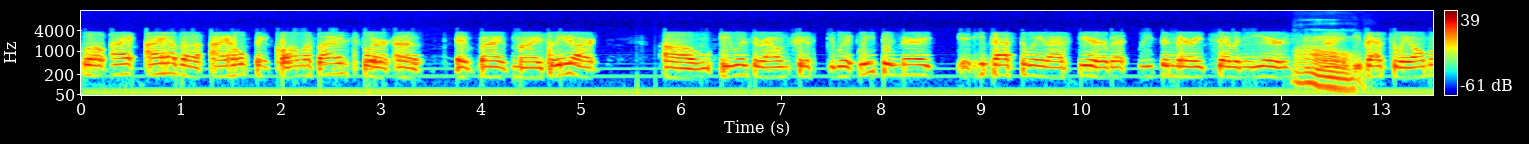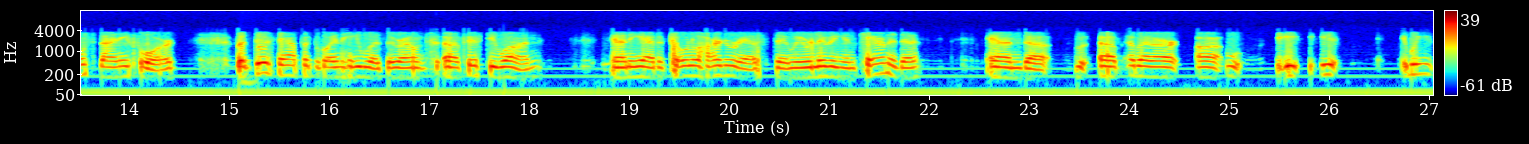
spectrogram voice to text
Well, I I have a. I hope it qualifies for uh, my my sweetheart. Uh, he was around fifty. We, we'd been married. He passed away last year, but we'd been married seventy years. Oh. He passed away almost ninety four. But this happened when he was around uh, fifty one, and he had a total heart arrest. We were living in Canada, and uh, uh, but our uh, he, he, we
